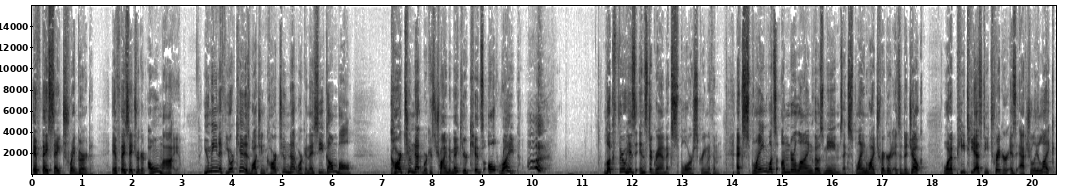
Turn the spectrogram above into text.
If they say triggered, if they say triggered, oh my. You mean if your kid is watching Cartoon Network and they see Gumball, Cartoon Network is trying to make your kids alt right? Look through his Instagram explore screen with him. Explain what's underlying those memes. Explain why Triggered isn't a joke what a PTSD trigger is actually like.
